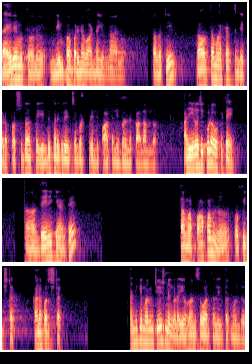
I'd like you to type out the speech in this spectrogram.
ధైర్యముతోను నింపబడిన వాడినై ఉన్నాను. కాబట్టి ప్రవక్త మాట్లాడుతుంది ఇక్కడ పరిశుధాత్మ ఎందుకు అనుగ్రహించబడింది పాత నిబంధన కాలంలో? అది ఈరోజు కూడా ఒకటే. దేనికి అంటే తమ పాపమును ఒప్పించట కనపరచుట అందుకే మనం చూసినాం కూడా యోహాన్ సువార్తలు ఇంతకుముందు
